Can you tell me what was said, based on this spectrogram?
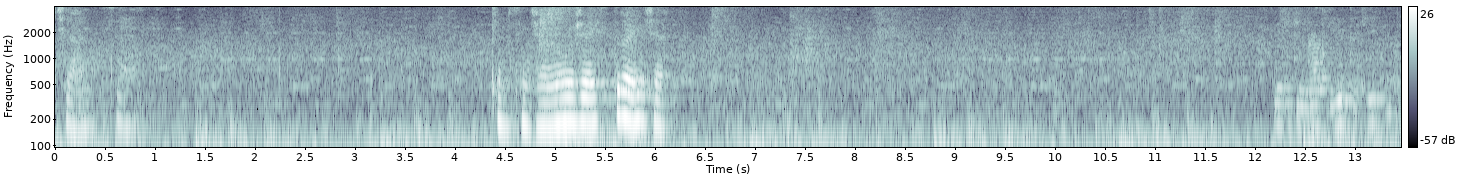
Tiago do céu. Tô me sentindo já estranho já. Thaís, tem gaveta aqui, cara.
